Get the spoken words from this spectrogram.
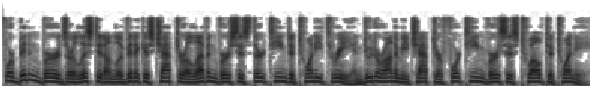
Forbidden birds are listed on Leviticus chapter 11 verses 13 to 23 and Deuteronomy chapter 14 verses 12 to 20.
